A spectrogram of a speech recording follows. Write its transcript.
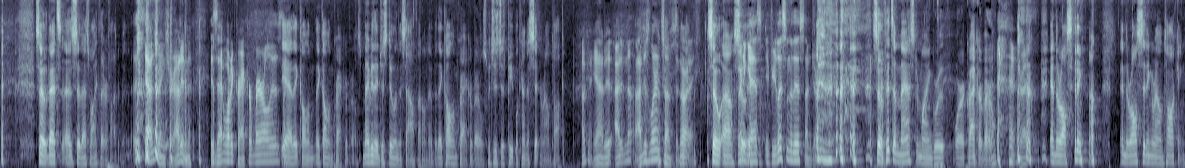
so that's uh, so that's why I clarified a bit. yeah, I'm just making sure. I didn't. Is that what a Cracker Barrel is? Like- Yeah, they call them they call them Cracker Barrels. Maybe they just do in the South. I don't know, but they call them Cracker Barrels, which is just people kind of sitting around talking. okay. Yeah, I, did, I didn't know. I just learned something All today. right. So uh, So, so guys, if you're listening to this, I'm joking. so if it's a mastermind group or a Cracker Barrel, right? and they're all sitting around, and they're all sitting around talking,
